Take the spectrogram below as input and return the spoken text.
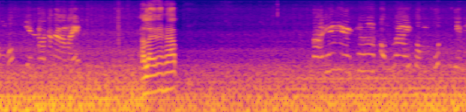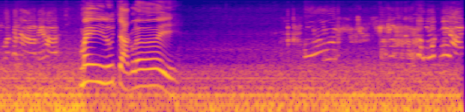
สมมุติเย็นรัตนาไหมอะไรนะครับเคยได้ยินชื่อของนายสมมุติเย็นวัฒนาไหมคะไม่รู้จักเลยอ๋อสมมุติเนี่ยอ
